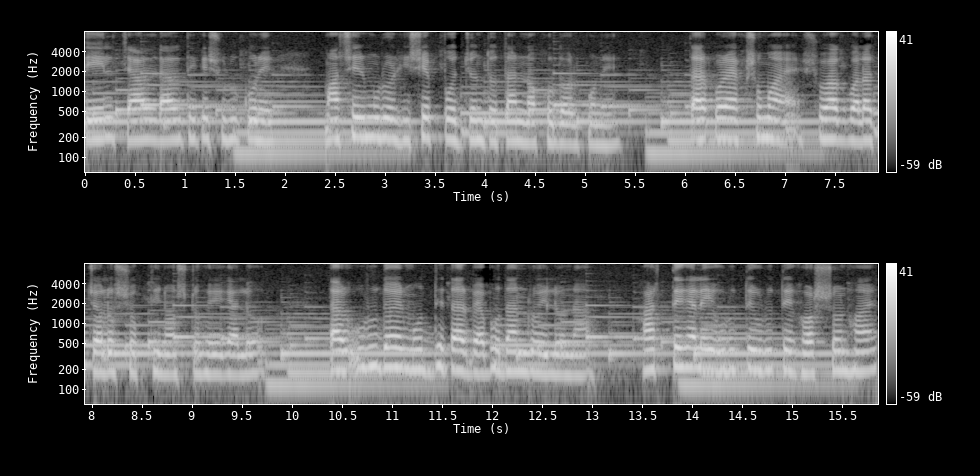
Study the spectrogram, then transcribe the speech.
তেল, চাল, ডাল থেকে শুরু করে মাছের মুড়োর হিসেব পর্যন্ত তার নখদর্পণে। তারপর এক সময় সোহাগবালার চলস শক্তি নষ্ট হয়ে গেল। তার উরুদয়ের মধ্যে তার ব্যবধান রইল না। হাঁটতে গেলে উড়ুতে উড়ুতে ঘর্ষণ হয়,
